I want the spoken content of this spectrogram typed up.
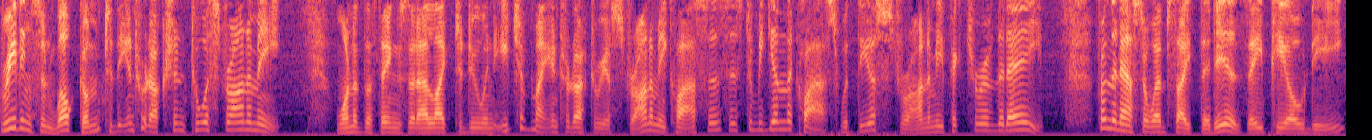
Greetings and welcome to the introduction to astronomy. One of the things that I like to do in each of my introductory astronomy classes is to begin the class with the astronomy picture of the day from the NASA website that is apod.nasa.gov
